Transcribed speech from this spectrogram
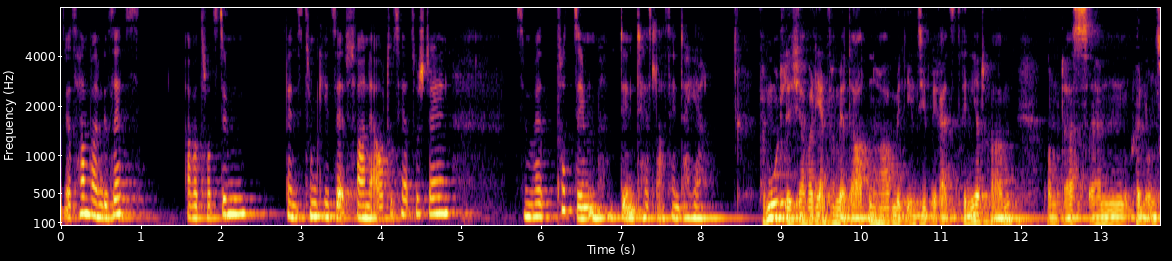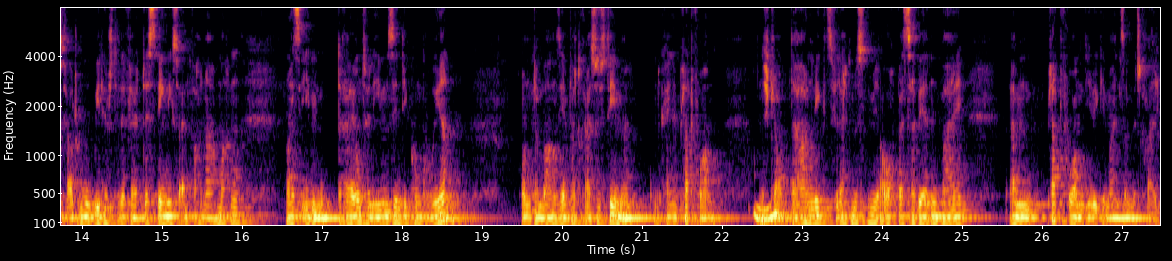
jetzt haben wir ein Gesetz, aber trotzdem, wenn es darum geht, selbstfahrende Autos herzustellen, sind wir trotzdem den Teslas hinterher. Vermutlich, ja, weil die einfach mehr Daten haben, mit denen sie bereits trainiert haben. Und das ähm, können unsere Automobilhersteller vielleicht deswegen nicht so einfach nachmachen, weil es eben drei Unternehmen sind, die konkurrieren. Und dann machen sie einfach drei Systeme und keine Plattform. Und ich glaube, daran liegt es, vielleicht müssen wir auch besser werden bei ähm, Plattformen, die wir gemeinsam betreiben.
